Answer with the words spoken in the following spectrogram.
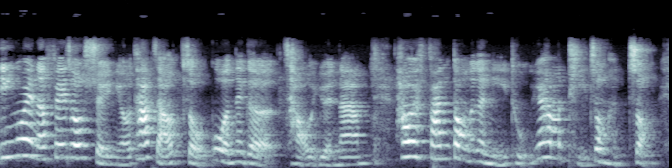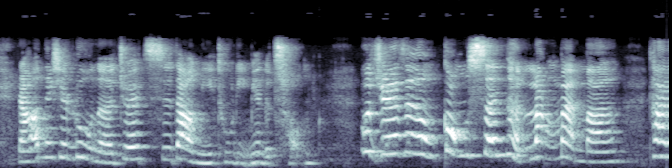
因为呢，非洲水牛它只要走过那个草原啊，它会翻动那个泥土，因为它们体重很重，然后那些鹿呢就会吃到泥土里面的虫。我觉得这种共生很浪漫吗？它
